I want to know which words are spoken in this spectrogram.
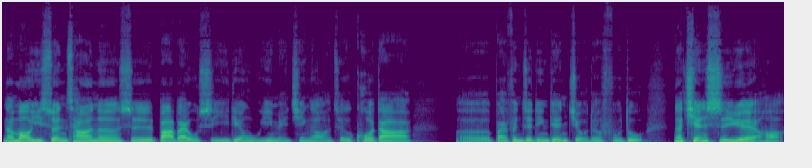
那贸易顺差呢是八百五十一点五亿美金啊，这个扩大。呃，百分之零点九的幅度。那前十月哈，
